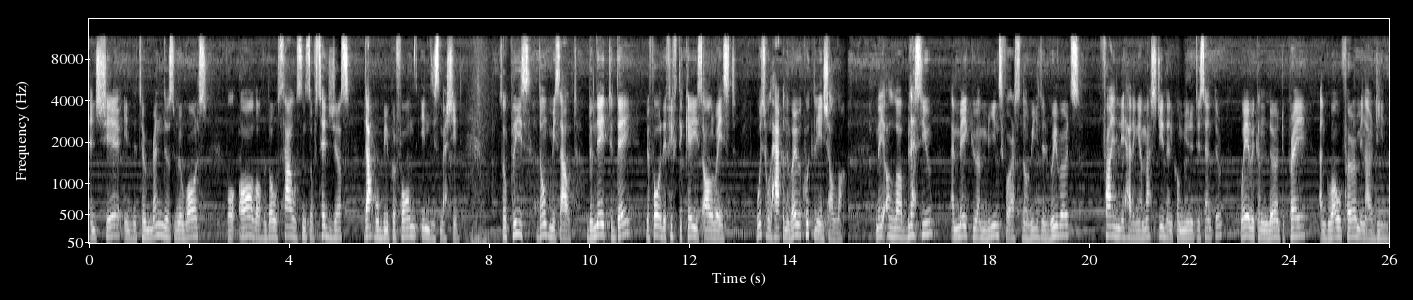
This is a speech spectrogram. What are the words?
and share in the tremendous reverts for all of those thousands of sajdas that will be performed in this masjid. So please don't miss out. Donate today before the 50k is all raised, which will happen very quickly inshallah. May Allah bless you and make you a means for us Norwegian rewards, finally having a masjid and community center where we can learn to pray and grow firm in our deen.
